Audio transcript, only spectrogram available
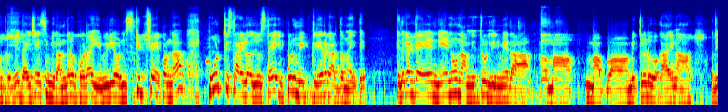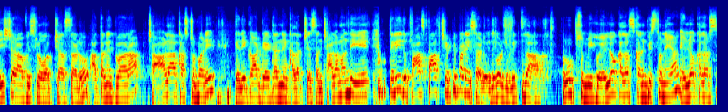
ఉంటుంది. దయచేసి మీరందరూ కూడా ఈ వీడియోని స్కిప్ చేయకుండా పూర్తి స్థాయిలో చూస్తే ఇప్పుడు మీకు క్లియర్గా అర్థమైంది ఎందుకంటే నేను నా మిత్రుడు దీని మీద మా మా బా- మిత్రుడు ఒక ఆయన రిజిస్టర్ ఆఫీస్లో వర్క్ చేస్తాడు. అతని ద్వారా చాలా కష్టపడి రికార్డ్ డేటాని నేను కలెక్ట్ చేశాను. చాలా మంది తెలియదు పాస్ పాస్ చెప్పి పడేశాడు. ఇదిగోండి విత్ ద ప్రూఫ్స్ మీకు ఎల్లో కలర్స్ కనిపిస్తున్నాయా? ఎల్లో కలర్స్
